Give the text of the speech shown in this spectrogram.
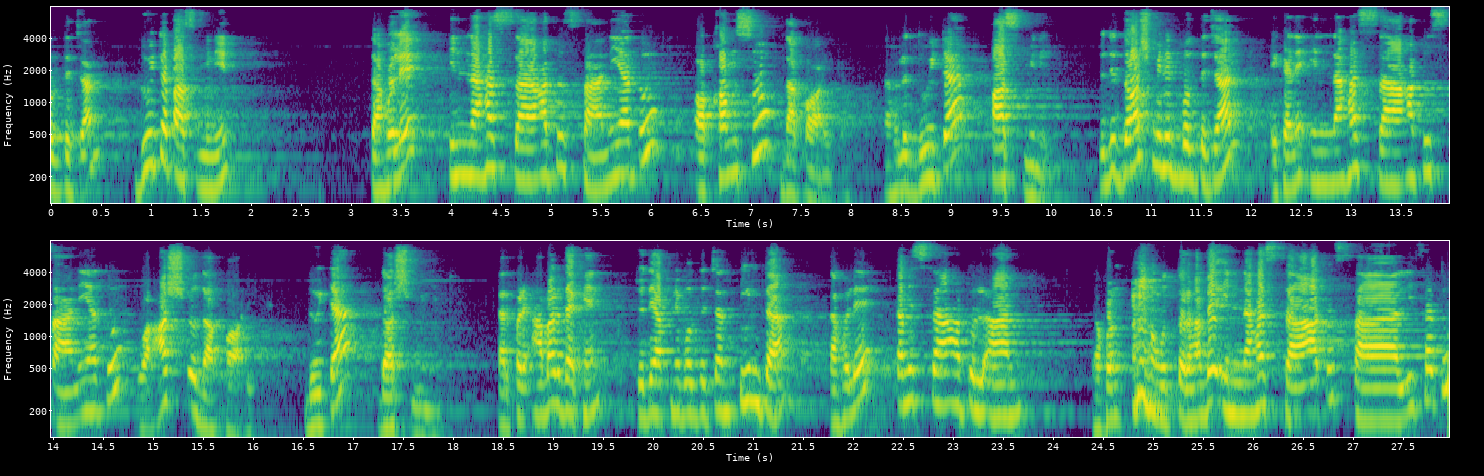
বলতে চান দুইটা পাঁচ মিনিট। তাহলে তাহলে দুইটা পাঁচ মিনিট। যদি দশ মিনিট বলতে চান, এখানে দুইটা দশ মিনিট। তারপরে আবার দেখেন, যদি আপনি বলতে চান তিনটা, তাহলে কামিসাতুল আন। তখন উত্তর হবে ইন্নাহা সাআতু সালিসাতু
